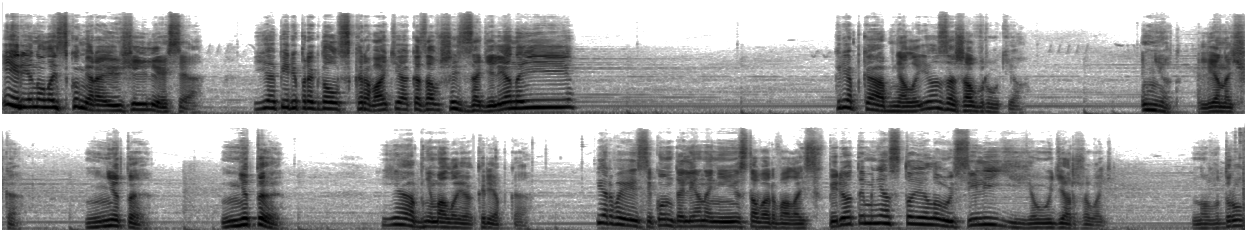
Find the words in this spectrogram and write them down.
И ринулась к умирающей Лесе. Я перепрыгнул с кровати, оказавшись сзади Лены и... Крепко обнял ее, зажав руки. Нет, Леночка, не ты, не ты. Я обнимал ее крепко. Первые секунды Лена неистово рвалась вперед, и мне стоило усилий ее удерживать. Но вдруг...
